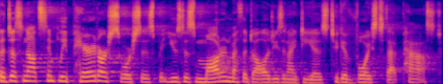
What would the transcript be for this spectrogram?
that does not simply parrot our sources, but uses modern methodologies and ideas to give voice to that past.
